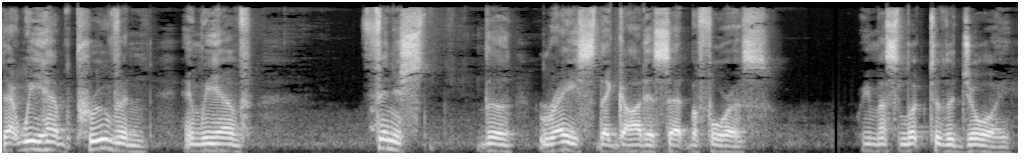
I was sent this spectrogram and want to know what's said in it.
that we have proven and we have finished the race that God has set before us we must look to the joy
